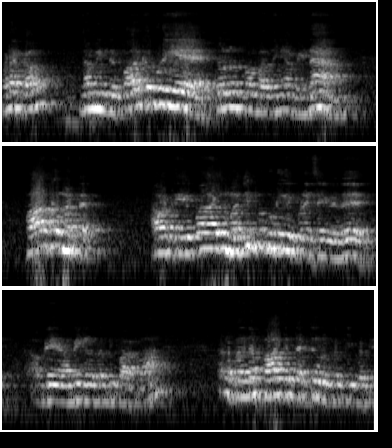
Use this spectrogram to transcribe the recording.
வணக்கம். நம்ம இன்று பார்க்கக்கூடிய தொழில்நுட்பம் பார்த்தீங்க அப்படின்னா பார்க்க மட்டை அவற்றை எவ்வாறு மதிப்பு கூட்டி விற்பனை செய்வது அப்படி அப்படிங்கிறத பற்றி பார்க்கலாம். அதில் பார்த்தீங்கன்னா பாக்கு தட்டு உற்பத்தி பற்றி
